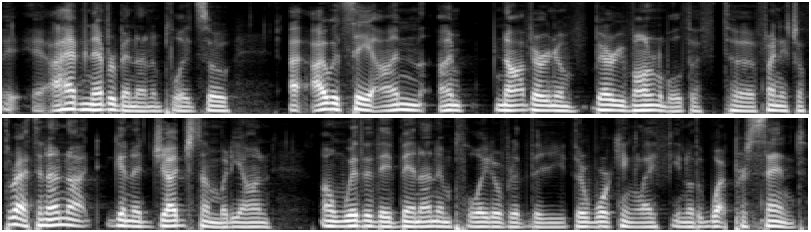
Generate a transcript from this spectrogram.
I- have never been unemployed. So I, I would say I'm, I'm not very, very vulnerable to, to financial threats. And I'm not going to judge somebody on, on whether they've been unemployed over the, their working life, you know, the what percent.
